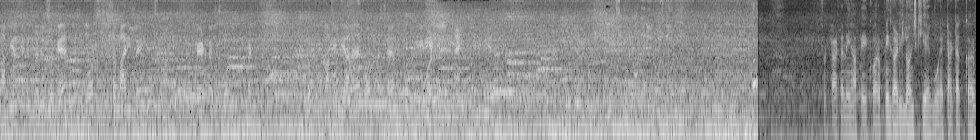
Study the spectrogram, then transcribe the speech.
काफ़ी हद तक इसका जो लुक है वो सफारी से कंपेयर कर सकते हो। बट लुक काफ़ी प्यारा है, बहुत अच्छा है मॉडल है। तो टाटा ने यहाँ पे एक और अपनी गाड़ी लॉन्च की है, वो है टाटा कर्व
